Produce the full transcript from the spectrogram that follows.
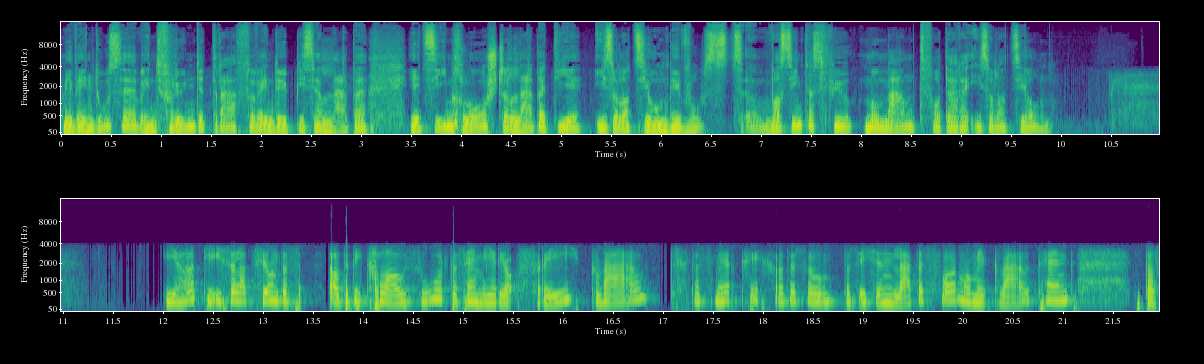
Wir wollen raus, wollen Freunde treffen, wollen etwas erleben. Jetzt im Kloster leben die Isolation bewusst. Was sind das für Momente von dieser Isolation? Ja, die Isolation, das, oder die Klausur, das haben wir ja frei gewählt. Das merke ich, oder so. Das ist eine Lebensform, die wir gewählt haben. Das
